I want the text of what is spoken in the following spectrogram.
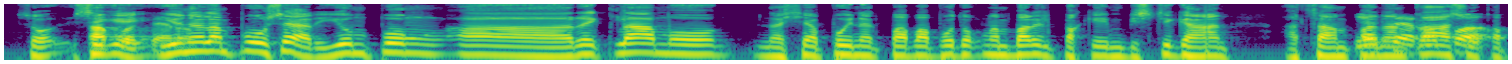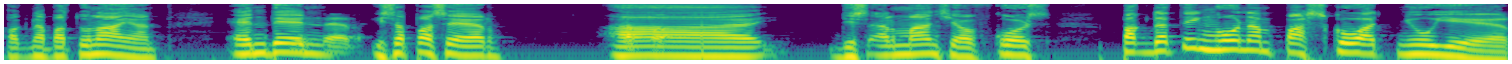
So, sige, Apo, sir. yun na lang po, sir. Yung pong ah, reklamo na siya po'y nagpapaputok ng baril, pakiimbestigahan at sampa Yes, ng sir. kaso Opo. kapag napatunayan. And then, Yes, isa pa, sir, ah, disarman siya, of course. Pagdating ho ng Pasko at New Year,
